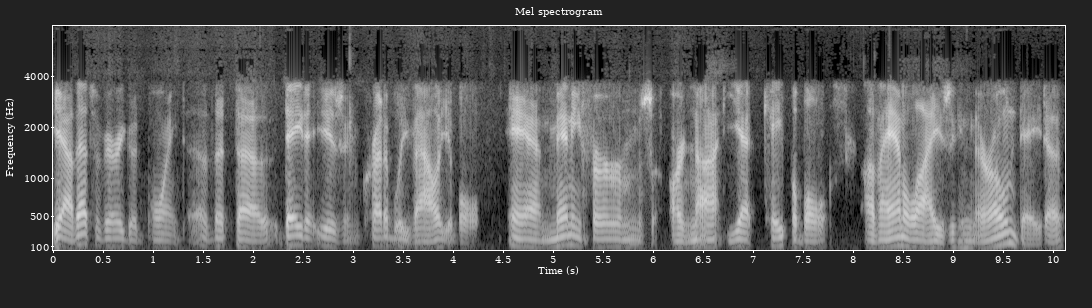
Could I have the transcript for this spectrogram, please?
Yeah, that's a very good point. Uh, that uh, data is incredibly valuable, and many firms are not yet capable of analyzing their own data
